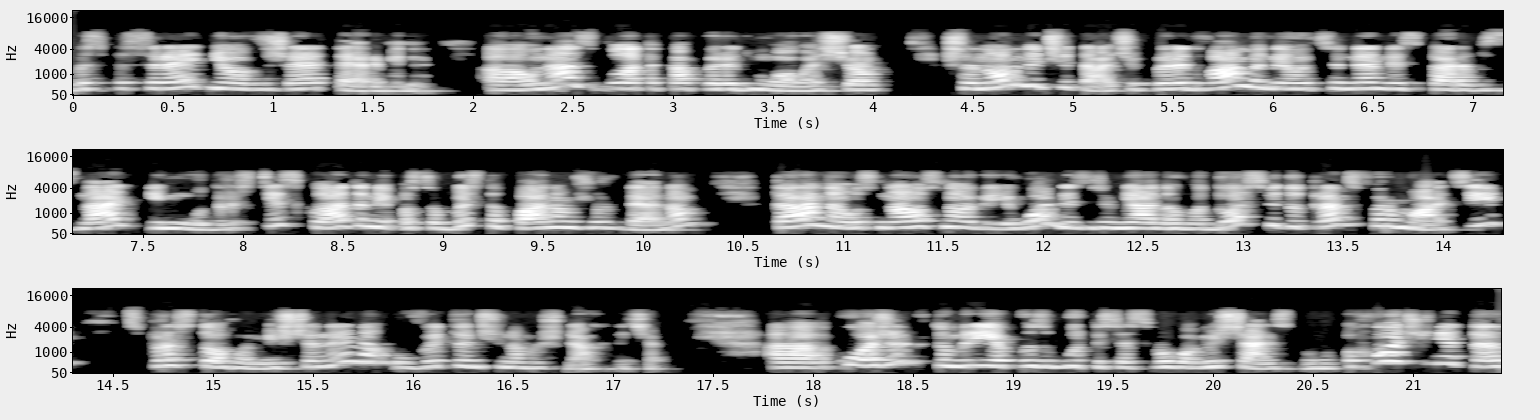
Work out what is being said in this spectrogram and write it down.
безпосередньо вже терміни. У нас була така передмова, що Шановний читачу, перед вами неоцінений скарб знань і мудрості, складений особисто паном Журденом, та на на основі його незрівняного досвіду трансформації з простого міщанина у витонченого шляхтича. Кожен, хто мріє позбутися свого міщанського походження та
